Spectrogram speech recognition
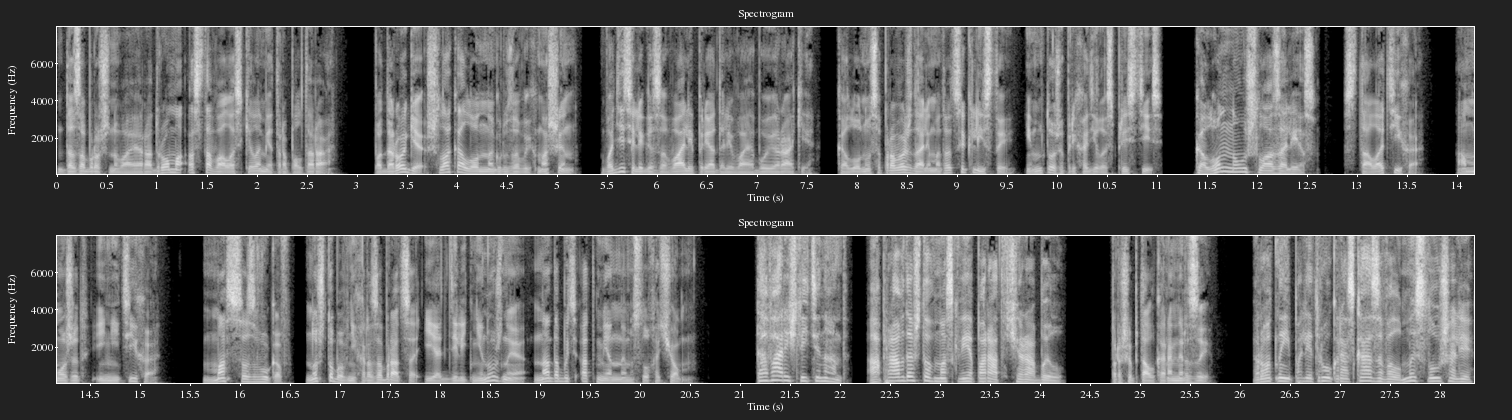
До заброшенного аэродрома оставалось километра полтора. По дороге шла колонна грузовых машин. Водители газовали, преодолевая буераки. Колонну сопровождали мотоциклисты, им тоже приходилось плестись. Колонна ушла за лес. Стало тихо. А может, и не тихо. Масса звуков, но чтобы в них разобраться и отделить ненужные, надо быть отменным слухачом. «Товарищ лейтенант, а правда, что в Москве парад вчера был?» — прошептал Карамерзы. Ротный политрук рассказывал, мы слушали.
